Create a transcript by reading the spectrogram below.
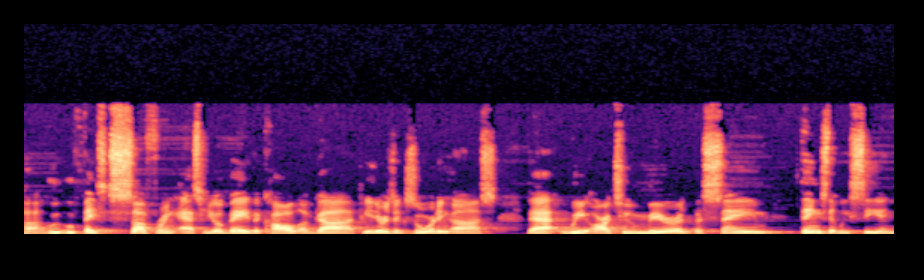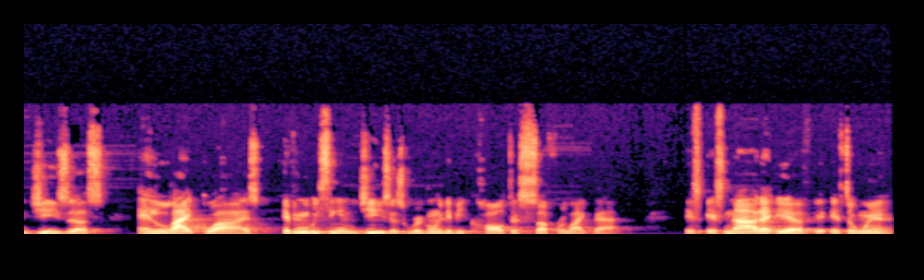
uh, who, who faced suffering as he obeyed the call of God. Peter is exhorting us that we are to mirror the same things that we see in Jesus, and likewise everything we see in Jesus, we're going to be called to suffer like that. It's, it's not a if, it's a when.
